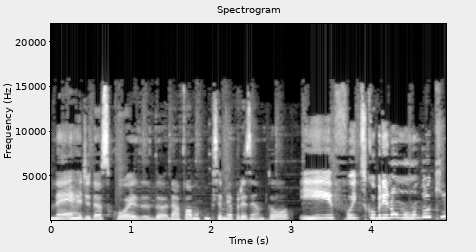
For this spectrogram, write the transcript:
nerd das coisas, do, da forma como você me apresentou. E fui descobrindo um mundo que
